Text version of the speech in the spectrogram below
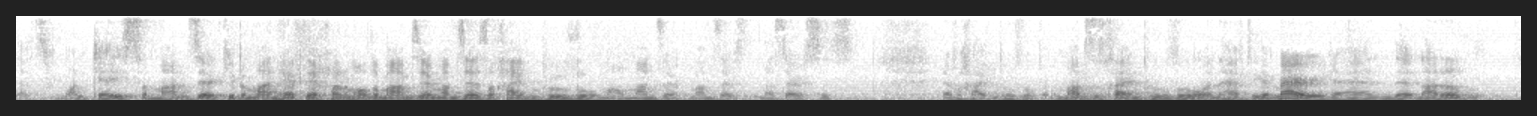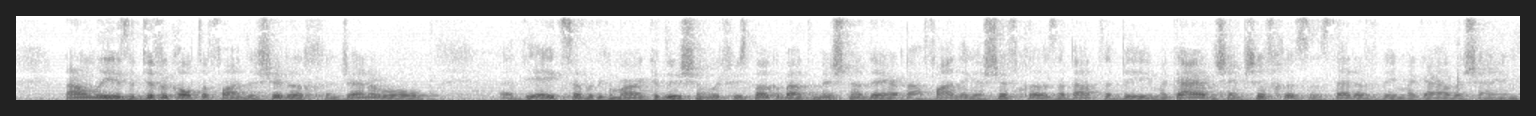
that's one case. A mamzer, keep in mind, half their chanim hold a mamzer. Mamzer is a chayv improvu. Mamzer, mamzer, mamzer says never chayv improvu, but mamzer is chayv improvu, and they have to get married. And uh, not, a, not only is it difficult to find the shidduch in general, the Eitzah with the Gemara and Kedushin, which we spoke about, the Mishnah there, about finding a Shifcha is about to be Magayal L'Shem Shifchas instead of being Magayal L'Shem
